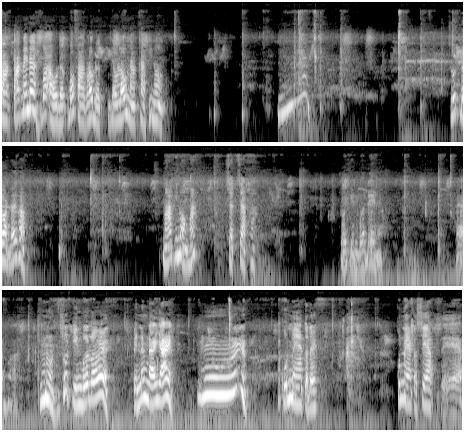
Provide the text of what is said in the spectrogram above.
ฝากตักแน่เด้อบ่เอาเด็กบ่ฝากเราเด็กเดี๋ยวเราหนักค่ะพี่น้องอืมสุดยอดเลยค่ะ มาพี่น้องมาแซ่บๆค่ะเคยกินเบิร์ดเดย์เนี่ยแอบว่าอืมสุดกินเบิดเลย เป็นนังไดยายอืมคุณแม่ก็ได้ คุณแม่ก็แซ่บแซ่บ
